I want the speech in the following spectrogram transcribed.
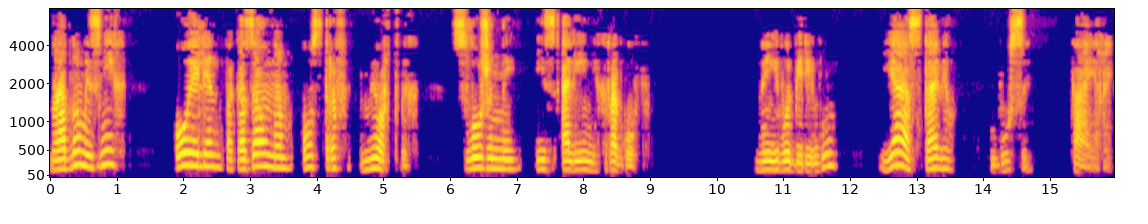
На одном из них Оэлен показал нам остров мертвых, сложенный из оленьих рогов. На его берегу я оставил бусы Тайры.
